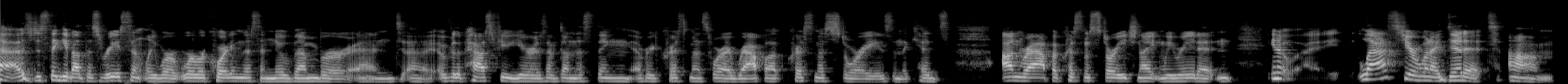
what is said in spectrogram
I was just thinking about this recently. We're, we're recording this in November, and uh, over the past few years, I've done this thing every Christmas where I wrap up Christmas stories, and the kids unwrap a Christmas story each night, and we read it. And you know, last year when I did it, um,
